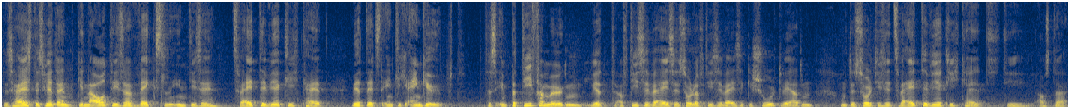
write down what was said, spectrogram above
Das heißt, es wird ein, genau dieser Wechsel in diese zweite Wirklichkeit wird letztendlich eingeübt. Das Empathievermögen wird auf diese Weise, soll auf diese Weise geschult werden und es soll diese zweite Wirklichkeit, die aus der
